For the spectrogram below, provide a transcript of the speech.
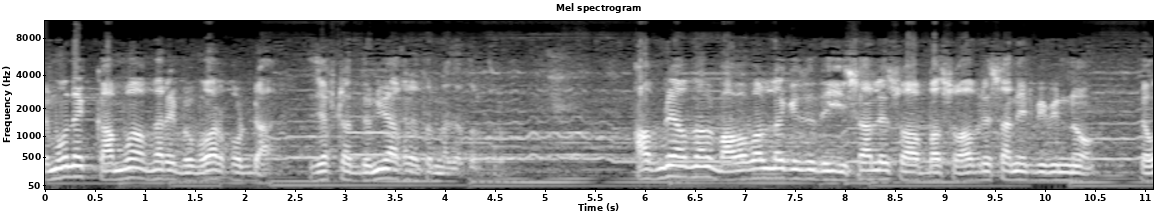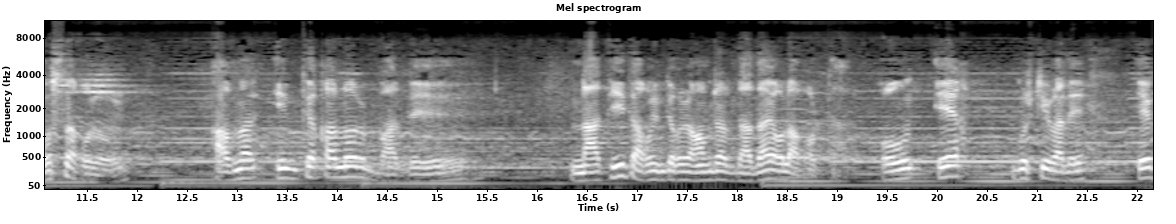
এমন এক কামও আপনার ব্যবহার করডা একটা দুনিয়া খেলে না যাতর করো আপনি আপনার মা বাবার লাগে যদি ইশালে সব বা সব রেসানির বিভিন্ন ব্যবস্থা করবেন আপনার ইন্তেকালের বাদে নাতি তখন ইন্তেকাল আমরা দাদাই ওলা পড়তা। ও এক গোষ্ঠী বাদে, এক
